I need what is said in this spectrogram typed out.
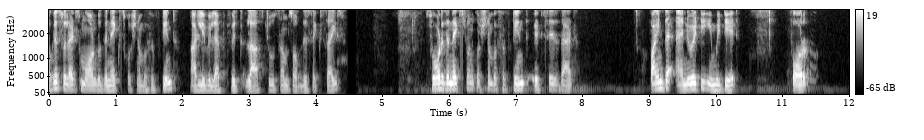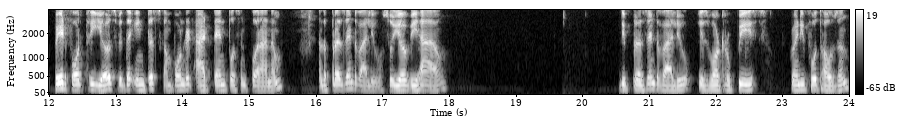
okay so let's move on to the next question number 15th hardly we left with last two sums of this exercise. So what is the next one? Question number 15th it says that find the annuity immediate for paid for three years with the interest compounded at 10% per annum and the present value. So here we have the present value is what? Rupees 24000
